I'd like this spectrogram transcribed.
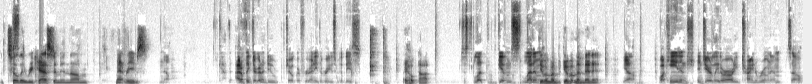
until they recast him in um, Matt Reeves. I don't think they're gonna do Joker for any of the Reeves movies. I hope not. Just let give him let him Give him a give him a minute. yeah. Joaquin and, and Jared Leto are already trying to ruin him, so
